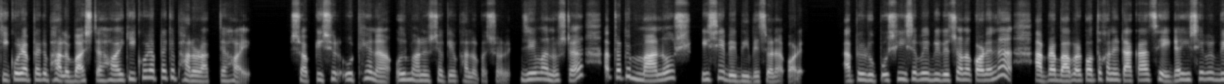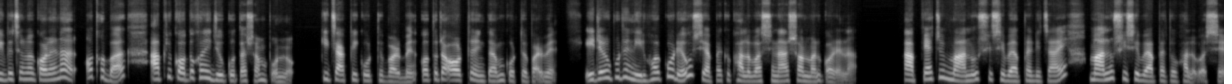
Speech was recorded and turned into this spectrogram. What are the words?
কি করে আপনাকে ভালোবাসতে হয়, কি করে আপনাকে ভালো রাখতে হয়। সবকিছুর উঠে না ওই মানুষটাকে ভালোবাসুন। যে মানুষটা আপনাকে মানুষ হিসেবে বিবেচনা করে। আপনি রূপসী হিসেবে বিবেচনা করে না, আপনার বাবার কতখানি টাকা আছে এটা হিসেবে বিবেচনা করে না, অথবা আপনি কতখানি যোগ্যতা সম্পন্ন, কি চাকরি করতে পারবেন, কতটা অর্থ ইনকাম করতে পারবেন। এটার উপরে নির্ভর করেও সে আপনাকে ভালোবাসে না, সম্মান করে না। আপনি একজন মানুষ হিসেবে আপনাকে চায়, মানুষ হিসেবে আপনাকে ভালোবাসে।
